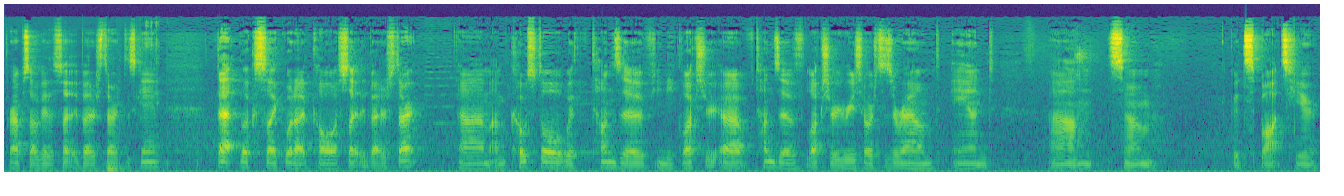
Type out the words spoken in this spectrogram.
Perhaps I'll get a slightly better start this game. That looks like what I'd call a slightly better start. Um, I'm coastal with tons of unique luxury, uh, tons of luxury resources around, and um, some good spots here.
